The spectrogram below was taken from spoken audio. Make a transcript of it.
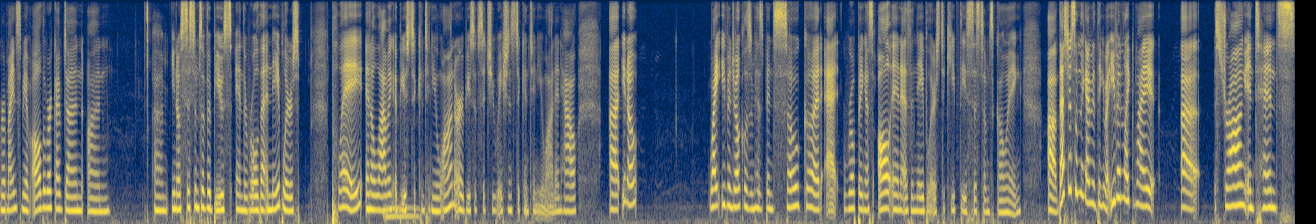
reminds me of all the work I've done on, um, you know, systems of abuse and the role that enablers play in allowing mm. abuse to mm. continue on or abusive situations to continue on and how, uh, you know, white evangelicalism has been so good at roping us all in as enablers to keep these systems going. Uh, that's just something I've been thinking about. Even like my uh, strong, intense,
